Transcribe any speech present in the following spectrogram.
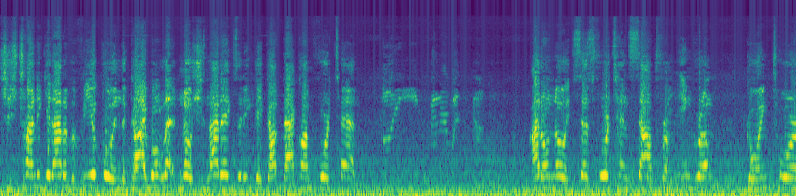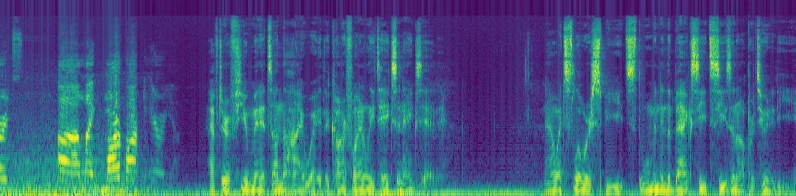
She's trying to get out of a vehicle and the guy won't let no, she's not exiting. They got back on 410. I don't know. It says 410 South from Ingram going towards uh, like Marbach area. After a few minutes on the highway, the car finally takes an exit. Now at slower speeds, the woman in the back seat sees an opportunity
